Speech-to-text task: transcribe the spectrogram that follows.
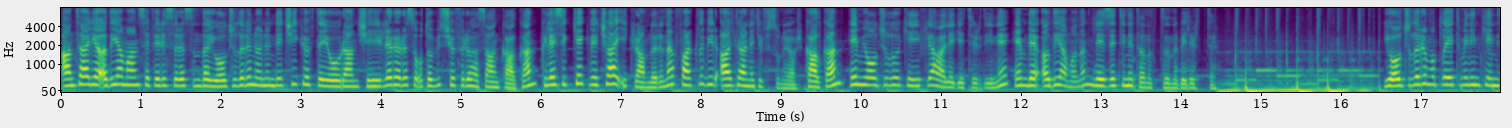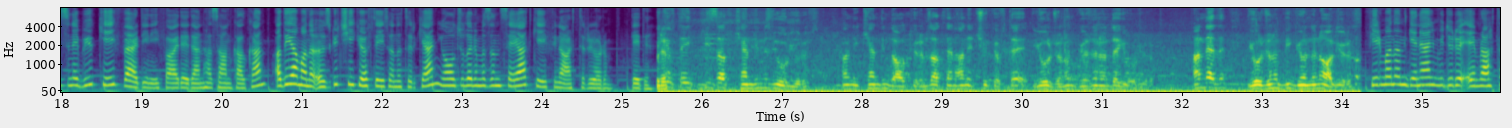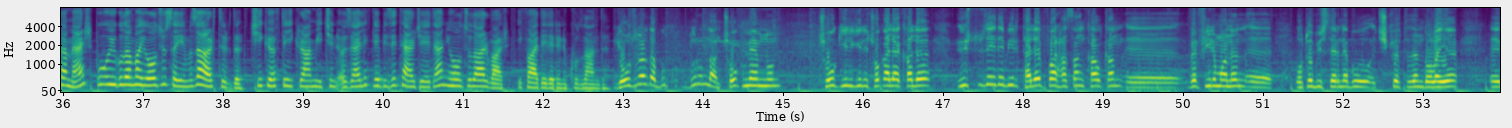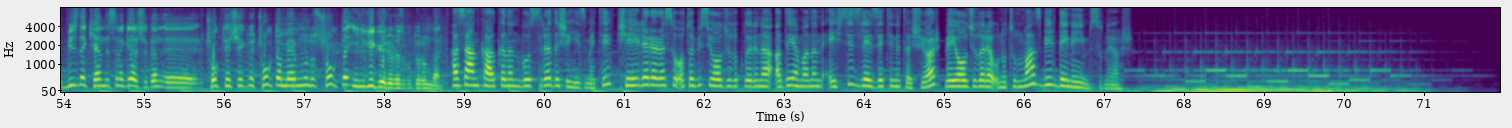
Antalya Adıyaman seferi sırasında yolcuların önünde çiğ köfte yoğuran şehirler arası otobüs şoförü Hasan Kalkan, klasik kek ve çay ikramlarına farklı bir alternatif sunuyor. Kalkan, hem yolculuğu keyifli hale getirdiğini hem de Adıyaman'ın lezzetini tanıttığını belirtti. Yolcuları mutlu etmenin kendisine büyük keyif verdiğini ifade eden Hasan Kalkan, Adıyaman'a özgü çiğ köfteyi tanıtırken yolcularımızın seyahat keyfini artırıyorum, dedi. Köfteyi bizzat kendimiz yoğuruyoruz. Hani kendim dağıtıyorum. Zaten hani çiğ köfte yolcunun gözünün önünde yoğuruyorum. Hani nerede? Yolcunun bir gönlünü alıyoruz. Firmanın genel müdürü Emrah Tamer, bu uygulama yolcu sayımızı artırdı. Çiğ köfte ikramı için özellikle bizi tercih eden yolcular var ifadelerini kullandı. Yolcular da bu durumdan çok memnun, çok ilgili, çok alakalı. Üst düzeyde bir talep var Hasan Kalkan e, ve firmanın e, otobüslerine bu çiğ köfteden dolayı. E, biz de kendisine gerçekten e, çok teşekkür çok da memnunuz, çok da ilgi görüyoruz bu durumdan. Hasan Kalkan'ın bu sıra dışı hizmeti, şehirler arası otobüs yolculuklarına Adıyaman'ın eşsiz lezzetini taşıyor ve yolculara unutulmaz bir deneyim sunuyor.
